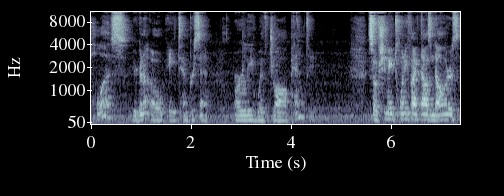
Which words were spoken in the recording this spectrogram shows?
Plus, you're gonna owe a 10% early withdrawal penalty. So if she made $25,000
